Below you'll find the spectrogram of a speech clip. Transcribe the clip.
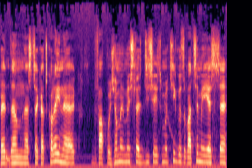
będą nas czekać kolejne dwa poziomy, myślę, w dzisiejszym odcinku. Zobaczymy jeszcze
